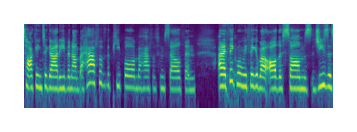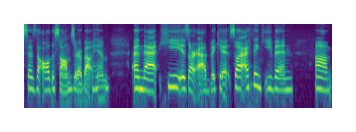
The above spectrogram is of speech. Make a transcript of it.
talking to God even on behalf of the people, on behalf of himself. And and I think when we think about all the Psalms, Jesus says that all the Psalms are about him and that he is our advocate. So I, I think even um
